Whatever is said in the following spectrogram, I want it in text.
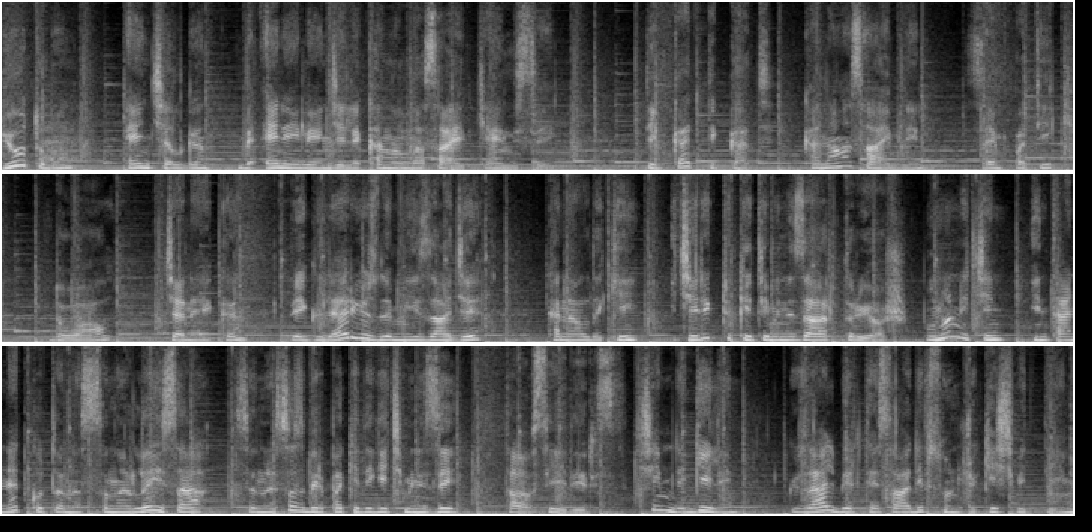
YouTube'un en çılgın ve en eğlenceli kanalına sahip kendisi. Dikkat dikkat! Kanal sahibinin sempatik, doğal, cana yakın ve güler yüzlü mizacı kanaldaki içerik tüketiminizi arttırıyor. Bunun için internet kotanız sınırlıysa sınırsız bir pakete geçmenizi tavsiye ederiz. Şimdi gelin güzel bir tesadüf sonucu keşfettiğim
